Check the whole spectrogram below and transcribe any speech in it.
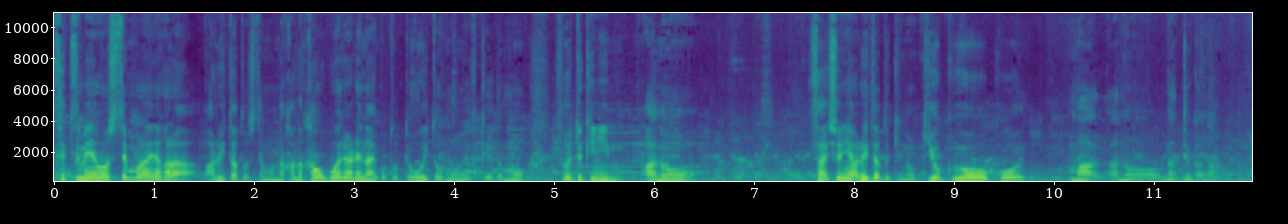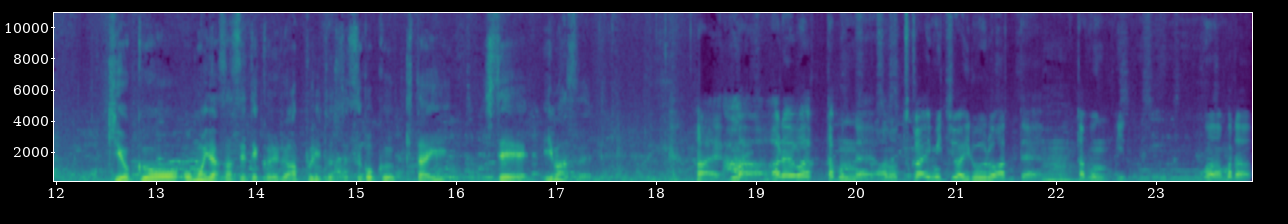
説明をしてもらいながら歩いたとしてもなかなか覚えられないことって多いと思うんですけれどもそういう時にあの最初に歩いた時の記憶をこうまああのなんていうかな記憶を思い出させてくれるアプリとしてすごく期待しています。はい、まああれは多分ねあの使い道はいろいろあって、うん多分いまあまだ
